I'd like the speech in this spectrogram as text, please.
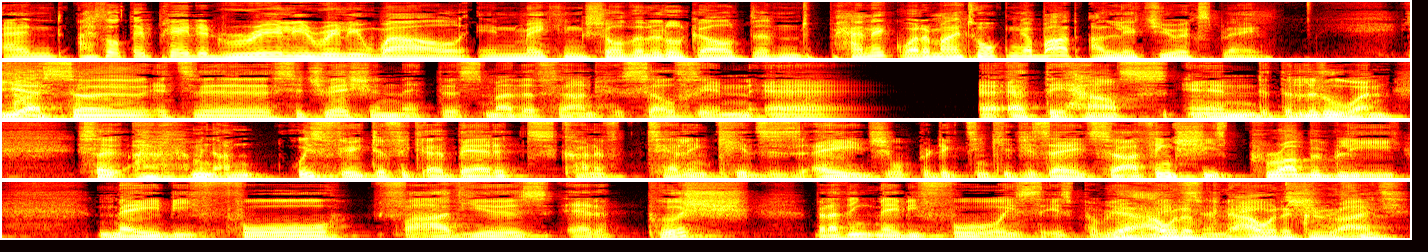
And I thought they played it really, really well in making sure the little girl didn't panic. What am I talking about? I'll let you explain. Yeah, so it's a situation that this mother found herself in uh, at their house, and the little one. So, I mean, I'm always very difficult, bad at kind of telling kids' age or predicting kids' age. So I think she's probably maybe four, five years at a push. But I think maybe four is, is probably Yeah, the I would I would agree with right?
